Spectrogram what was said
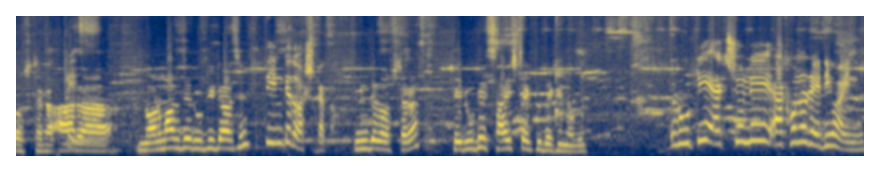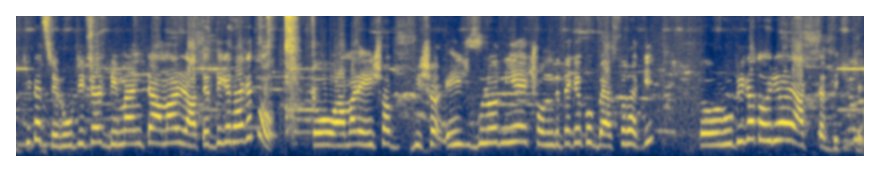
দশ টাকা। আর নর্মাল যে রুটিটা আছে? তিনটে দশ টাকা। তিনটে দশ টাকা। সেই রুটির সাইজটা একটু দেখে নেব। রুটি অ্যাকচুয়ালি এখনও রেডি হয়নি ঠিক আছে? রুটিটার ডিমান্ডটা আমার রাতের দিকে থাকে তো? তো আমার এই সব বিষয় এইগুলো নিয়ে সন্ধ্যে থেকে খুব ব্যস্ত থাকি। তো রুটিটা তৈরি হয় আটটার দিক। থেকে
